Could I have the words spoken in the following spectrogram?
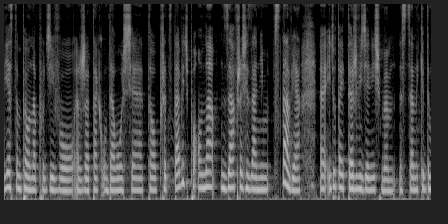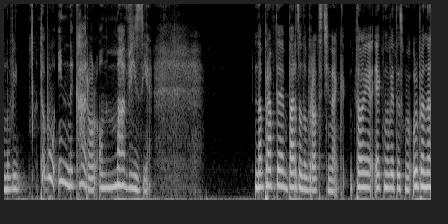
jestem pełna podziwu, że tak udało się to przedstawić, bo ona zawsze się za nim wstawia. E, I tutaj też widzieliśmy scenę, kiedy mówi: To był inny Karol, on ma wizję. Naprawdę bardzo dobry odcinek. To, jak mówię, to jest mój ulubiony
